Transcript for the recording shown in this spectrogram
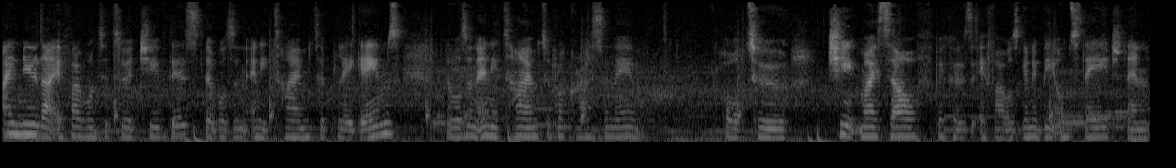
I knew that if I wanted to achieve this, there wasn't any time to play games. There wasn't any time to procrastinate or to cheat myself because if I was going to be on stage then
